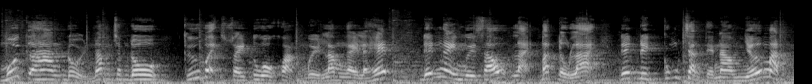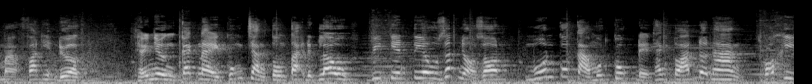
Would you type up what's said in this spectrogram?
mỗi cửa hàng đổi 500 đô. Cứ vậy xoay tua khoảng 15 ngày là hết. Đến ngày 16 lại bắt đầu lại nên địch cũng chẳng thể nào nhớ mặt mà phát hiện được. Thế nhưng cách này cũng chẳng tồn tại được lâu vì tiền tiêu rất nhỏ giọt, muốn có cả một cục để thanh toán đơn hàng, có khi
